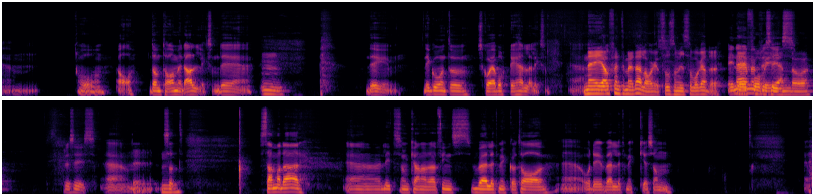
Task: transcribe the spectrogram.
Ehm, och ja, de tar medalj liksom. Det, Mm. Det, det går inte att skoja bort det heller. Liksom. Eh, Nej, i alla fall inte med det där laget, så som vi sågade det. Nej, det men får vi precis. ändå... Precis. Ehm, Det- mm. Så att, samma där. Eh, lite som Kanada, det finns väldigt mycket att ta av eh, och det är väldigt mycket som eh,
